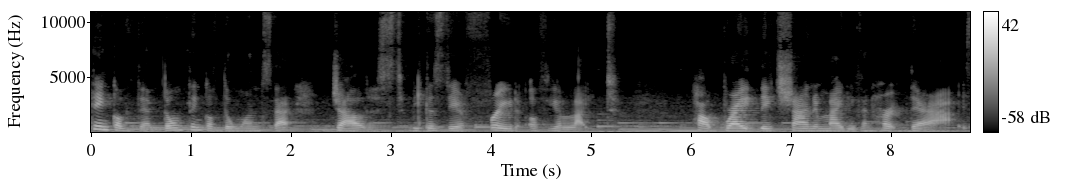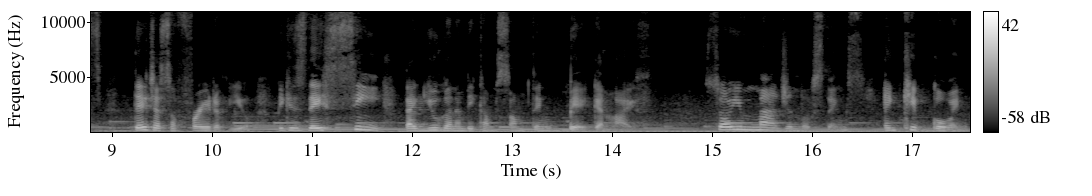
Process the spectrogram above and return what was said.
Think of them. Don't think of the ones that jealous because they're afraid of your light. How bright they shine, it might even hurt their eyes. They're just afraid of you because they see that you're going to become something big in life. So imagine those things and keep going.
